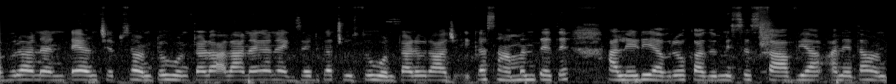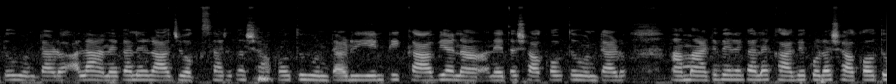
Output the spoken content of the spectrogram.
ఎవరు అని అంటే అని చెప్పి అంటూ ఉంటాడు. అలా అనగానే ఎగ్జైట్గా చూస్తూ ఉంటాడు రాజు. ఇక సామంత్ అయితే ఆ లేడీ ఎవరో కాదు మిస్సెస్ కావ్య అనేది అంటూ ఉంటాడు. అలా అనగానే రాజు ఒకసారిగా షాక్ అవుతూ ఉంటాడు. ఏంటి కావ్యనా? అనేత షాక్ అవుతూ ఉంటాడు. ఆ మాట వినగానే కావ్య కూడా షాక్ అవుతూ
